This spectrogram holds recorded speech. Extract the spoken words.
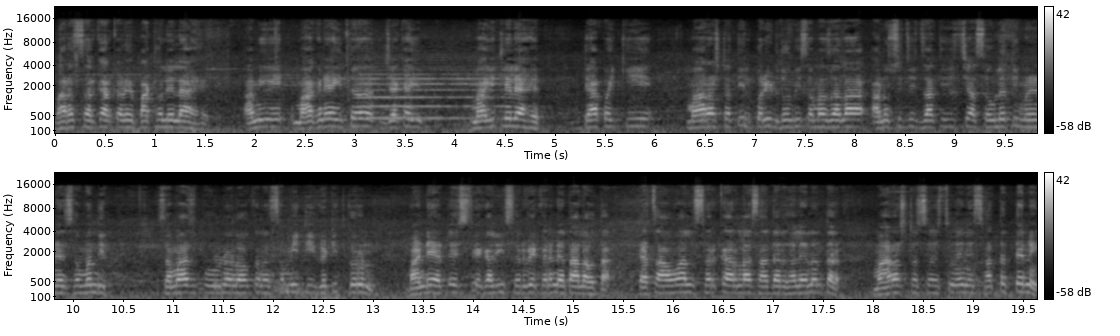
भारत सरकारकडे पाठवलेला आहे. आम्ही मागण्या इथं ज्या काही मागितलेल्या आहेत त्यापैकी महाराष्ट्रातील परीट धोबी समाजाला अनुसूचित जातीच्या सवलती मिळण्यासंबंधित समाज पूर्णलोकन समिती गठीत करून भांडे अध्यक्षतेखाली सर्वे करण्यात आला होता. त्याचा अहवाल सरकारला सादर झाल्यानंतर महाराष्ट्र शासनाने सातत्याने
